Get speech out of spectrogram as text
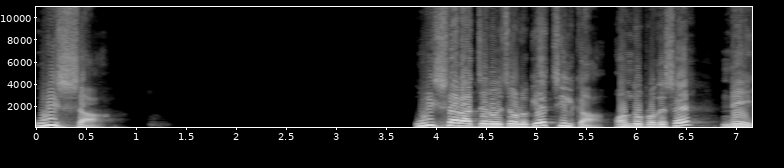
উড়িষ্যা। উড়িষ্যা রাজ্যে রয়েছে হলো গিয়ে চিল্কা, অন্ধ্রপ্রদেশে নেই।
